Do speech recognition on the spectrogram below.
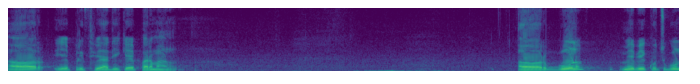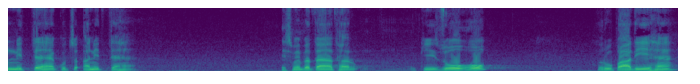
और ये पृथ्वी आदि के परमाणु। और गुण में भी कुछ गुण नित्य हैं, कुछ अनित्य हैं। इसमें बताया था कि जो रूपादि हैं,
